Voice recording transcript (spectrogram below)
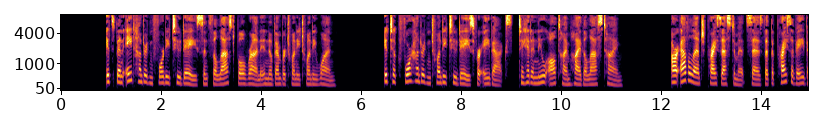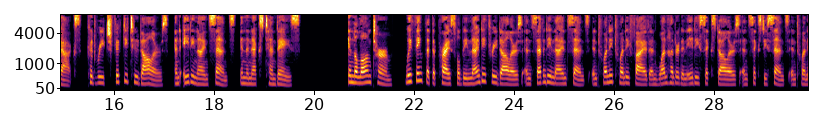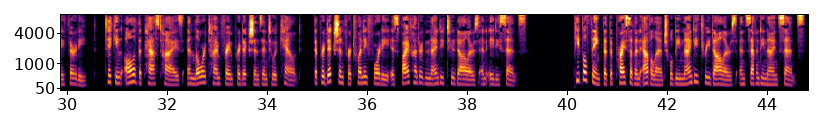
It's been 842 days since the last bull run in November 2021. It took 422 days for AVAX to hit a new all-time high the last time. Our avalanche price estimate says that the price of AVAX could reach $52.89 in the next 10 days. In the long term, we think that the price will be $93.79 in 2025 and $186.60 in 2030. Taking all of the past highs and lower timeframe predictions into account, the prediction for 2040 is $592.80. People think that the price of an avalanche will be $93.79.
